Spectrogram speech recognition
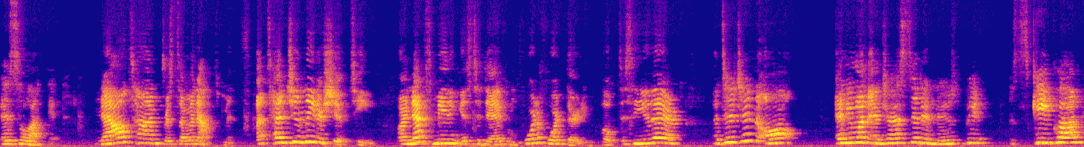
is selected. Now time for some announcements. Attention leadership team. Our next meeting is today from 4 to 4.30. Hope to see you there. Attention all anyone interested in news pe- ski club.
